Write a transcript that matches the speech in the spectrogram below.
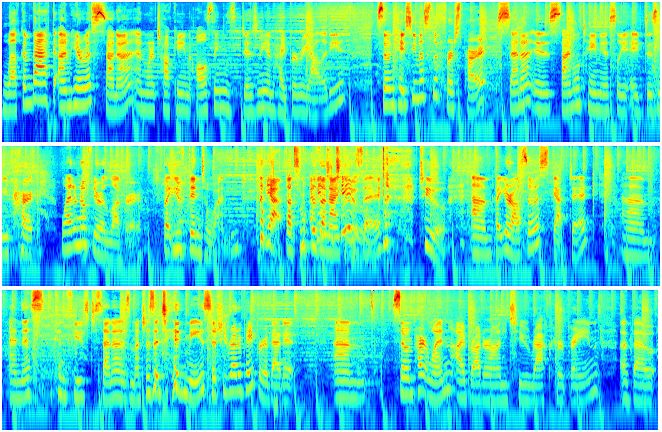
Welcome back. I'm here with Sennah, and we're talking all things Disney and hyper reality. So, in case you missed the first part, Sennah is simultaneously a Disney park. Well, I don't know if you're a lover, but you've been to one. Yeah, That's more than I can say. two. Um, but you're also a skeptic. Um, and this confused Sennah as much as it did me, so she wrote a paper about it. Um, so in part one, I brought her on to rack her brain about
